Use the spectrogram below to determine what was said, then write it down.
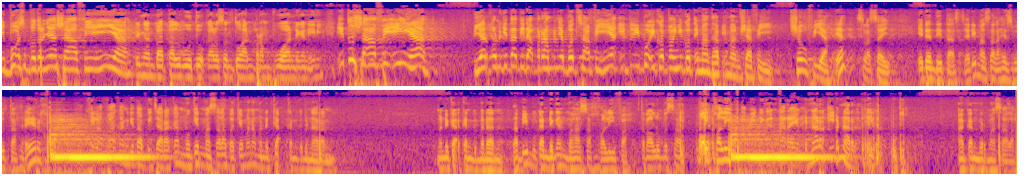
Ibu sebetulnya Syafi'iyah dengan batal wudhu kalau sentuhan perempuan dengan ini. Itu Syafi'iyah. Biarpun kita tidak pernah menyebut Syafi'iyah, itu ibu ikut pengikut Imam Imam Syafi'i. Syufiyah ya, selesai. Identitas. Jadi masalah Hizbut Tahrir, khilafah akan kita bicarakan mungkin masalah bagaimana menegakkan kebenaran. Menegakkan kebenaran, tapi bukan dengan bahasa khalifah, terlalu besar. Oh, khalifah tapi dengan cara yang benar, benar akan bermasalah.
